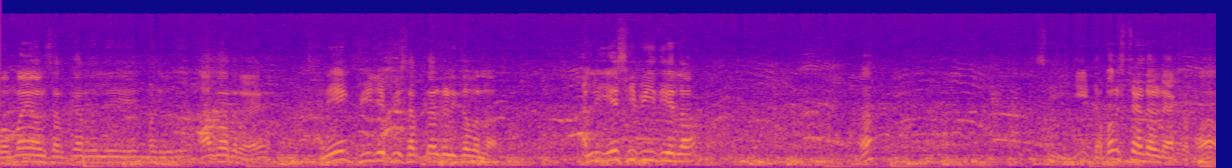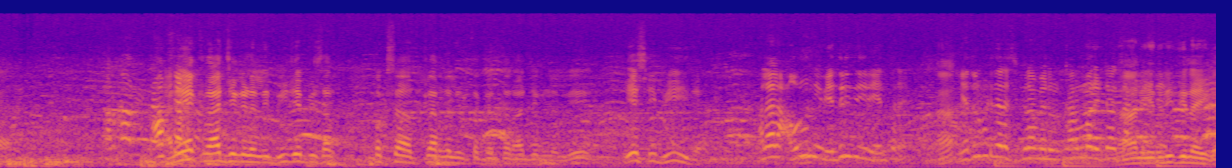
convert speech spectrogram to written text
ಬೊಮ್ಮಾಯಿ ಅವ್ರ ಸರ್ಕಾರದಲ್ಲಿ ಏನು ಮಾಡಿದ್ರು? ಹಾಗಾದರೆ ಅನೇಕ ಬಿ ಜೆ ಪಿ ಸರ್ಕಾರಗಳಿದ್ದಾವಲ್ಲ ಅಲ್ಲಿ ಎ ಸಿ ಬಿ ಇದೆಯಲ್ಲ? ಈ ಡಬಲ್ ಸ್ಟ್ಯಾಂಡರ್ಡ್ ಯಾಕಪ್ಪ? ಅನೇಕ ರಾಜ್ಯಗಳಲ್ಲಿ ಬಿ ಜೆ ಪಿ ಸರ್ ಪಕ್ಷ ಅಧಿಕಾರದಲ್ಲಿರ್ತಕ್ಕಂಥ ರಾಜ್ಯಗಳಲ್ಲಿ ಎ ಸಿ ಬಿ ಇದೆ. ಅವರು ನೀವು ಎದುರಿದ್ದೀರಿ ಅಂತಾರೆ. ಆ? ಎದುರು ಬಿಟ್ಟಿದ್ದಾರೆ ಸಿದ್ದರಾಮಯ್ಯ ಕರ್ಮ ರಿಟರ್ನ್ ನಾನು ಎದುರಿದ್ದೀನ ಈಗ?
